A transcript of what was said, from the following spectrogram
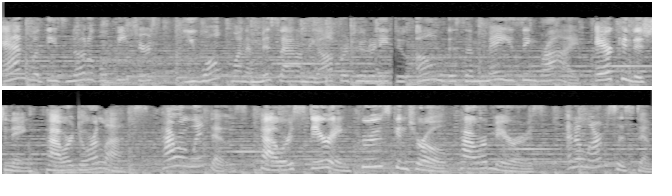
And with these notable features, won't want to miss out on the opportunity to own this amazing ride. Air conditioning, power door locks, power windows, power steering, cruise control, power mirrors, an alarm system,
